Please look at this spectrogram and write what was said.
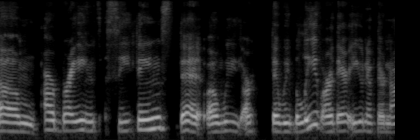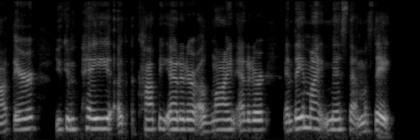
um, our brains see things that uh, we are that we believe are there, even if they're not there. You can pay a, a copy editor, a line editor, and they might miss that mistake.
